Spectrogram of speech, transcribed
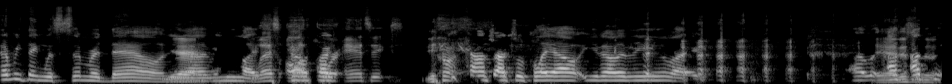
everything would simmer down. You know Yeah. what I mean? Like less off court antics. Con- contracts will play out. You know what I mean? Like I, Yeah, I, this I is a- think,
